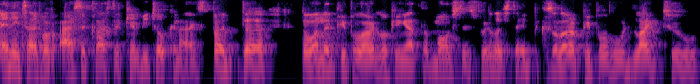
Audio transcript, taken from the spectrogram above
any type of asset class that can be tokenized. But the the one that people are looking at the most is real estate because a lot of people would like to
